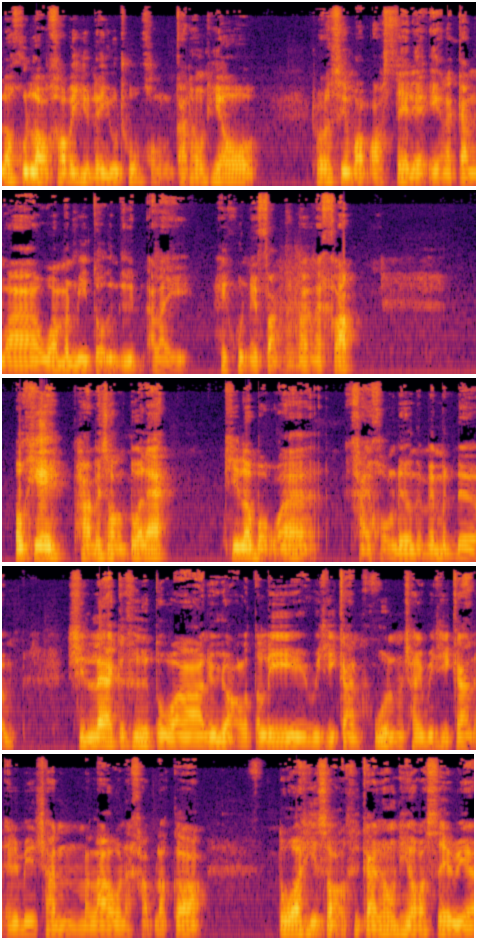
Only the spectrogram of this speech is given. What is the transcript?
แล้วคุณลองเข้าไปอยู่ใน YouTube ของการท่องเที่ยว Tourism of Australia เองละกันว่าว่ามันมีตัวอื่นๆอะไรให้คุณได้ฟังกันบ้างนะครับ โอเค ผ่านไปสองตัวแล้ว ที่เราบอกว่าขายของเดิมแต่ไม่เหมือนเดิม ชิ้นแรกก็คือตัวนิวยอร์กลอตเตอรี่วิธีการพูดมันใช้วิธีการแอนิเมชันมาเล่านะครับ แล้วก็ตัวที่สองคือการท่องเที่ยวออสเตรเลีย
